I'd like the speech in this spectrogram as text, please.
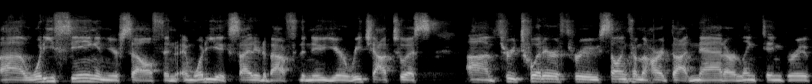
Uh, what are you seeing in yourself, and, and, what are you excited about for the new year? Reach out to us um, through Twitter, through sellingfromtheheart.net, our LinkedIn group.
